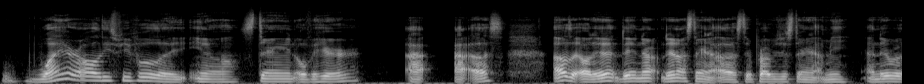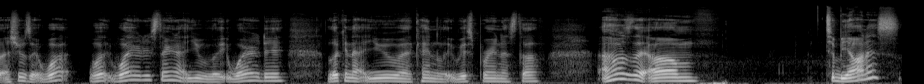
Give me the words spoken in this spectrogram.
why are all these people like, you know, staring over here at at us? I was like, oh, they they're not they're not staring at us. They're probably just staring at me. And they were, and she was like, what, what? Why are they staring at you? Like, why are they looking at you and kind of like whispering and stuff? I was like, um, to be honest,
